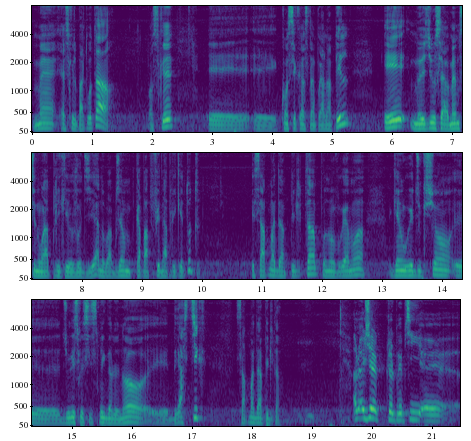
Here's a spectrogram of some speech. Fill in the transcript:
Mais est-ce que le pas trop tard? Parce que et, et, conséquences d'un en pile et mesures, ça, même si nous appliquons aujourd'hui, hein, nous ne sommes pas capables de faire appliquer toutes. Et ça prend un pile temps pour nous vraiment gagner une réduction euh, du risque sismique dans le nord euh, drastique. Ça prend un pile temps. Alors, Claude Prepti, euh,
